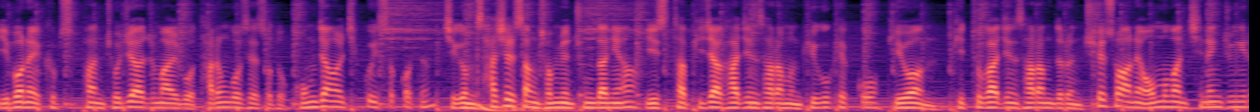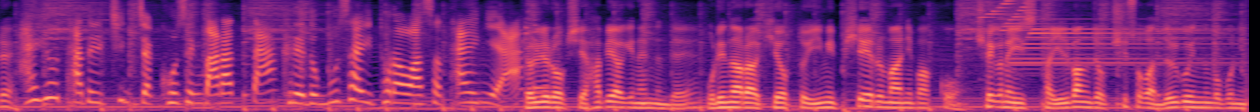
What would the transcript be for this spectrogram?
이번에 급습한 조지아주 말고 다른 곳에서도 공장을 짓고 있었거든. 지금 사실상 전면 중단이야. 이스타 비자 가진 사람은 귀국했고 B1, B2 가진 사람들은 최소한의 업무만 진행 중이래. 아유 다들 진짜 고생 많았다. 그래도 무사히 돌아와서 다행이야. 별일 없이 합의하긴 했는데 우리나라 기업도 이미 피해를 많이 받고 최근에 이스타 일방적 취소가 늘고 있는 거 보니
